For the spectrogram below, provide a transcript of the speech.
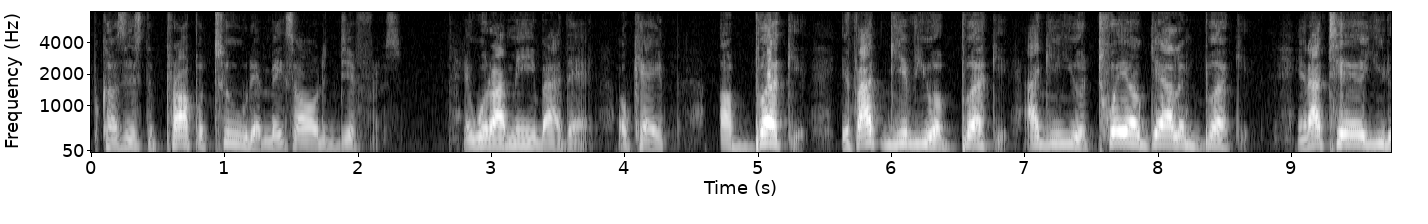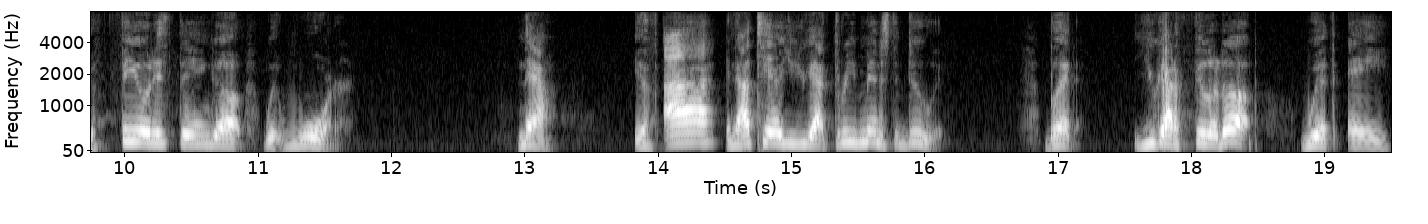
because it's the proper tool that makes all the difference. And what do I mean by that? Okay? A bucket. If I give you a bucket, I give you a 12 gallon bucket, and I tell you to fill this thing up with water. Now, if I, and I tell you you got three minutes to do it, but you got to fill it up with a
